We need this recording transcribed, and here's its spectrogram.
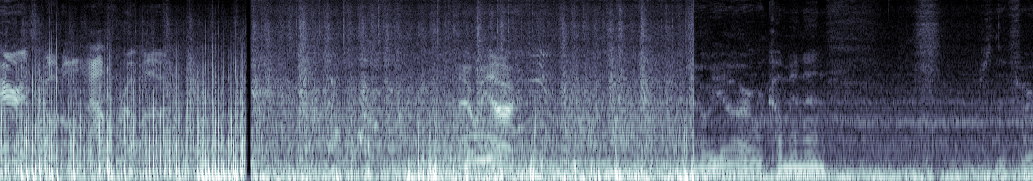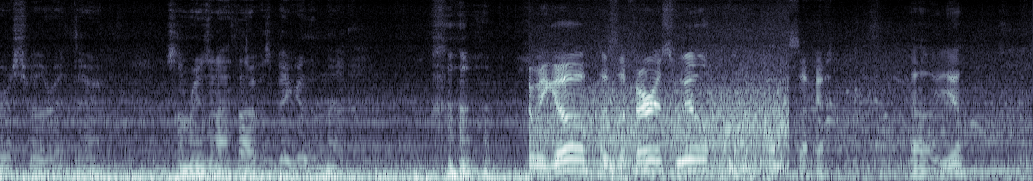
hair is going all afro mode. There we are. There we are. We're coming in. There's the Ferris wheel right there. For some reason I thought it was bigger than that. Go. There's the Ferris wheel. Sucker. Oh, yeah.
